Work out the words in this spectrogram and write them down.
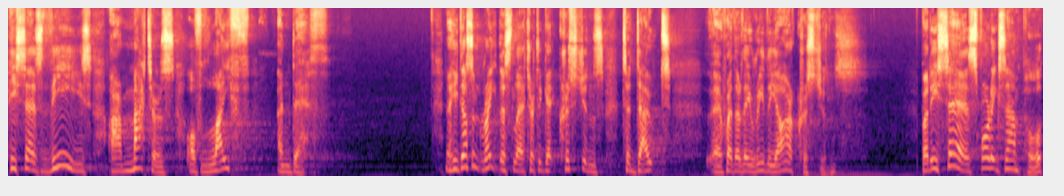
He says these are matters of life and death. Now, he doesn't write this letter to get Christians to doubt uh, whether they really are Christians. But he says, for example,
